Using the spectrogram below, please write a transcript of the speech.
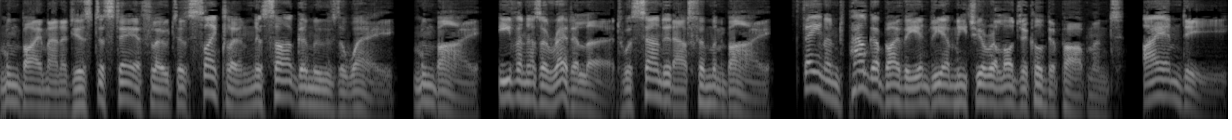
Mumbai manages to stay afloat as cyclone Nisarga moves away. Mumbai, even as a red alert was sounded out for Mumbai, Thane and Palghar by the India Meteorological Department. IMD,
